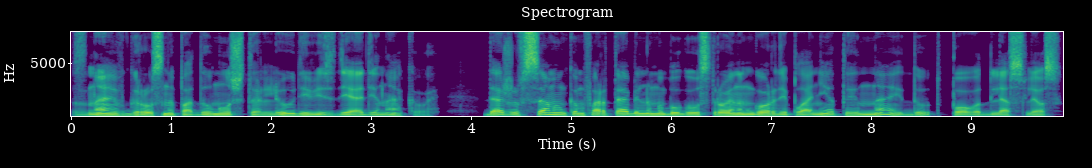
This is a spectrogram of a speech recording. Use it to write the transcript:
Знаев грустно подумал, что люди везде одинаковы. Даже в самом комфортабельном и благоустроенном городе планеты найдут повод для слез.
